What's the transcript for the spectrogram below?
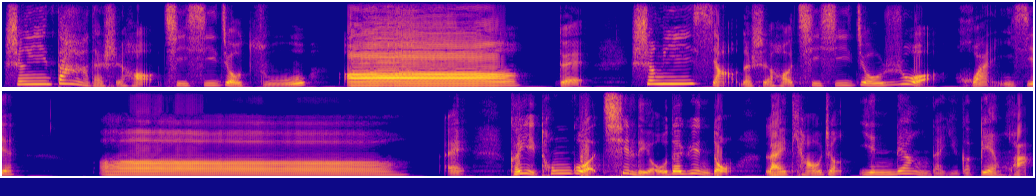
声音大的时候，气息就足啊。对，声音小的时候，气息就弱，缓一些啊。哎，可以通过气流的运动。来调整音量的一个变化，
